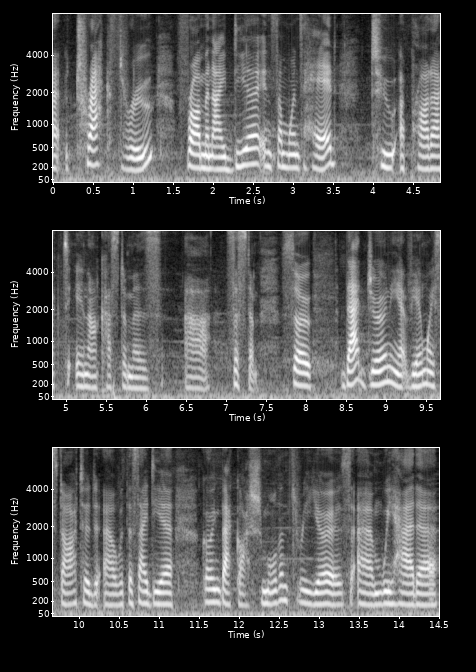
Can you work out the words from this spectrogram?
uh, track through from an idea in someone's head to a product in our customer's uh, system. So that journey at VMware started uh, with this idea going back, gosh, more than three years. Um, we had a,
